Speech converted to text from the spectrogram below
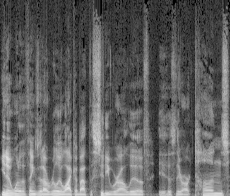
You know, one of the things that I really like about the city where I live is there are tons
